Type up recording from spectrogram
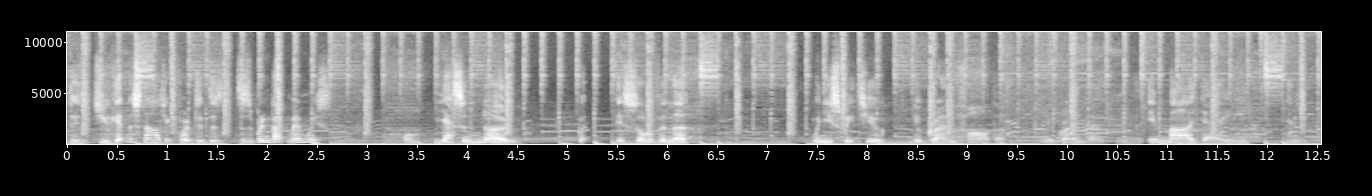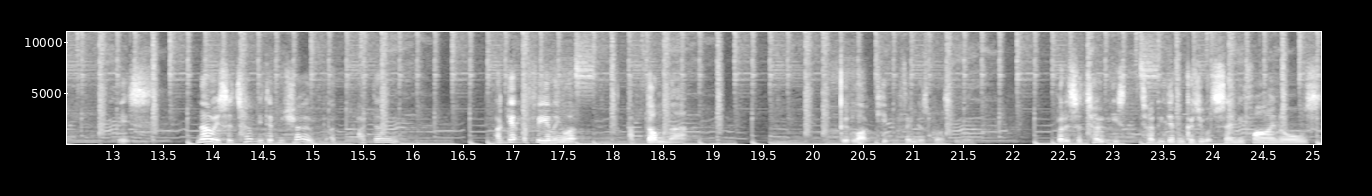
do, you get nostalgic for it? Does, does it bring back memories? Well, yes and no. But it's sort of in the, when you speak to your, your grandfather, your granddad, you know, in my day, it's, no, it's a totally different show. I, I don't. I get the feeling that I've done that. Good luck, keep your fingers crossed for you. But it's a totally, it's totally different because you've got semi-finals,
